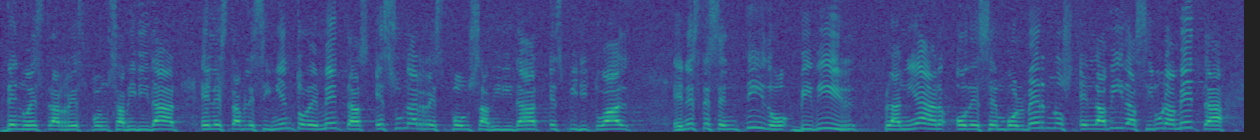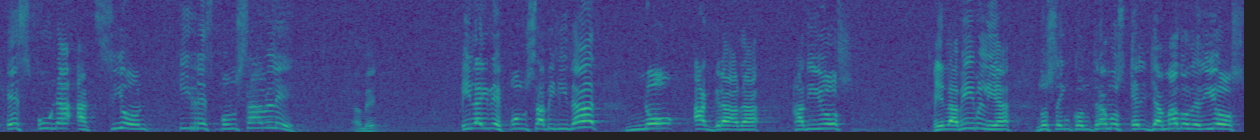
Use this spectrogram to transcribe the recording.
de nuestra responsabilidad. El establecimiento de metas es una responsabilidad espiritual. En este sentido, vivir, planear o desenvolvernos en la vida sin una meta es una acción irresponsable. Amén. Y la irresponsabilidad no agrada a Dios. En la Biblia nos encontramos el llamado de Dios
